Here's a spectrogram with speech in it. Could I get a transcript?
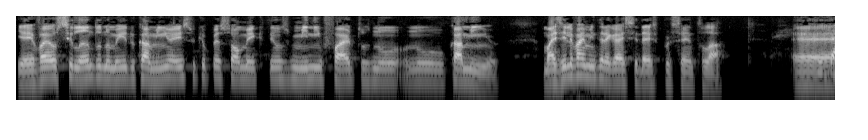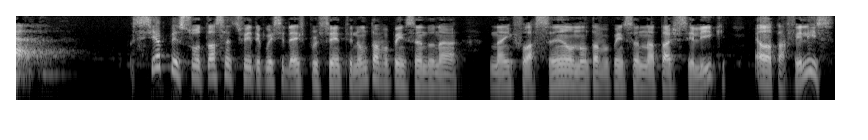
E aí vai oscilando no meio do caminho, é isso que o pessoal meio que tem uns mini infartos no, no caminho. Mas ele vai me entregar esse 10% lá. É, Exato. Se a pessoa está satisfeita com esse 10% e não estava pensando na, na inflação, não estava pensando na taxa Selic, ela está feliz.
